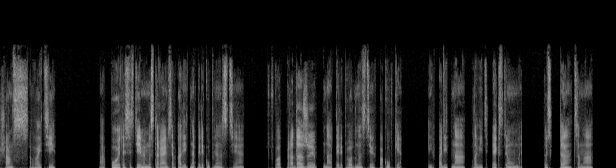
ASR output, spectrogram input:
шанс войти. А по этой системе мы стараемся входить на перекупленности в продаже, на перепроданности в покупке и входить на ловить экстремумы. То есть, когда цена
